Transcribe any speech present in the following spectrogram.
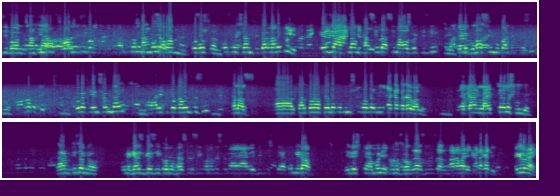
জীবন শান্তি। না? অভাব নাই। শান্তি। তার মানে কি? এই যে আসলাম খাচ্ছি দাচ্ছি নামাজ পড়তেছি ঘুমাচ্ছি মোবাইল কোনো টেনশন নাই। আর একটু কথা বলতেছি। খালাস। আর তারপর আপনাদের একা থাকাই ভালো। একার লাইফটা সুন্দর। কারণ কি জন্য কোনো ঘ্যাস গেছি কোনো ফ্যাস গেছি কোনো কিছু নাই। আর এই জিনিসটা এত নীরব, এই জিনিসটা এমনই কোনো ঝগড়া ঝুঁঝাল মারামারি, কাটাকাটি, এগুলো নাই।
